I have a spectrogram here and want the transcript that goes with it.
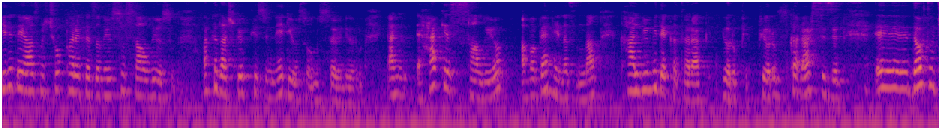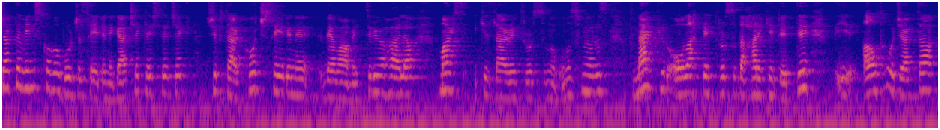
biri de yazmış çok para kazanıyorsun, sallıyorsun. Arkadaş gökyüzü ne diyorsa onu söylüyorum. Yani herkes sallıyor ama ben en azından kalbimi de katarak yorum yapıyorum. Karar sizin. Ee, 4 Ocak'ta Venüs Kova Burcu seyrini gerçekleştirecek. Jüpiter Koç seyrini devam ettiriyor hala. Mars ikizler retrosunu unutmuyoruz. Merkür Oğlak retrosu da hareket etti. 6 Ocak'ta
